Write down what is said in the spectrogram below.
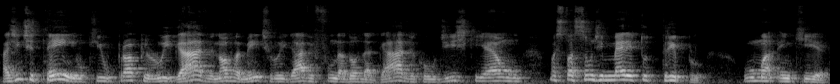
A gente tem o que o próprio Louis Gave, novamente, Louis Gave, fundador da Gavico, diz que é um, uma situação de mérito triplo. Uma em que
